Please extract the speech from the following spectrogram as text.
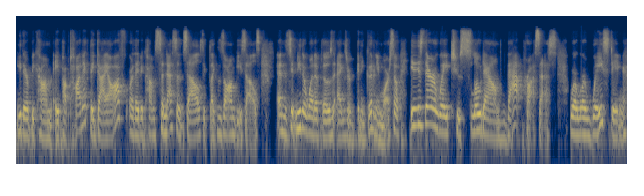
either become apoptotic, they die off, or they become senescent cells, like zombie cells. And neither one of those eggs are any good anymore. So is there a way to slow down that process where we're wasting,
